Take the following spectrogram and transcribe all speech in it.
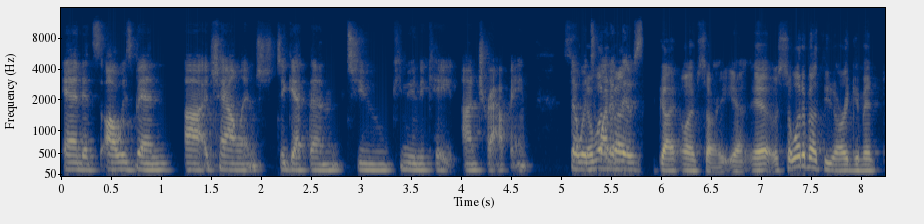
And it's always been uh, a challenge to get them to communicate on trapping. So it's one about, of those. God, oh, I'm sorry. Yeah. yeah. So, what about the argument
